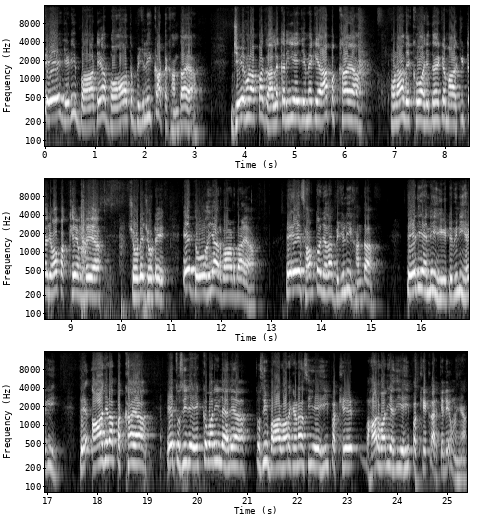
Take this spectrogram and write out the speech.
ਇਹ ਜਿਹੜੀ ਵਾਟ ਆ, ਬਹੁਤ ਬਿਜਲੀ ਘੱਟ ਖਾਂਦਾ ਆ। ਜੇ ਹੁਣ ਆਪਾਂ ਗੱਲ ਕਰੀਏ, ਜਿਵੇਂ ਕਿ ਆਹ ਪੱਖਾ ਆ ਹੁਣ ਆਹ ਦੇਖੋ ਆ ਜਿੱਦਾਂ ਕਿ ਮਾਰਕੀਟਾਂ 'ਚ ਉਹ ਪੱਖੇ ਆਉਂਦੇ ਆ, ਛੋਟੇ ਛੋਟੇ, ਇਹ 2000 ਵਾਟ ਦਾ ਆ। ਤੇ ਇਹ ਸਭ ਤੋਂ ਜ਼ਿਆਦਾ ਬਿਜਲੀ ਖਾਂਦਾ। ਤੇ ਇਹਦੀ ਇੰਨੀ ਹੀਟ ਵੀ ਨਹੀਂ ਹੈਗੀ। ਤੇ ਆ ਜਿਹੜਾ ਪੱਖਾ ਆ, ਇਹ ਤੁਸੀਂ ਜੇ ਇੱਕ ਵਾਰੀ ਲੈ ਲਿਆ, ਤੁਸੀਂ ਬਾਰ-ਬਾਰ ਕਹਿਣਾ ਸੀ ਇਹੀ ਪੱਖੇ, ਹਰ ਵਾਰੀ ਅਸੀਂ ਇਹੀ ਪੱਖੇ ਘਰ 'ਚ ਲਿਆਉਣੇ ਆ।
